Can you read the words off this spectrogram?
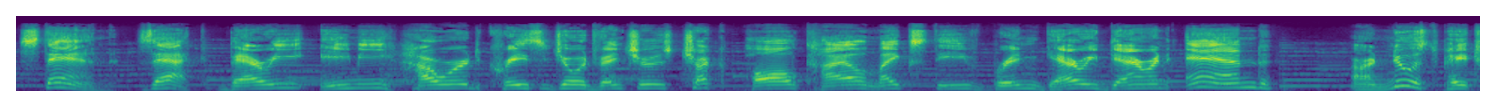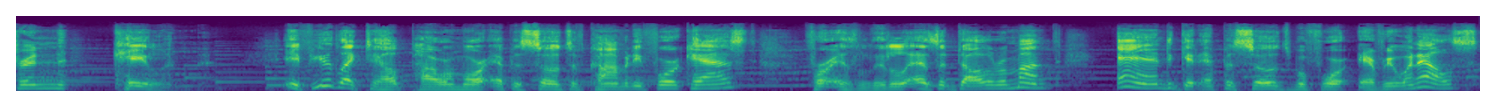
Stan, Zach, Barry, Amy, Howard, Krazy Joe Adventures, Chuck, Paul, Kyle, Mike, Steve, Bryn, Gary, Darren, and our newest patron, Kaylin. If you'd like to help power more episodes of comedy4cast for as little as a dollar a month and get episodes before everyone else,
